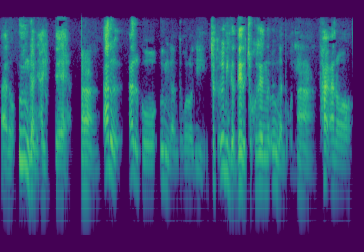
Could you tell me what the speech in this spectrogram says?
あの、運河に入って、うん。ある、あるこう、運河のところに、ちょっと海が出る直前の運河のところに、うん。あの、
